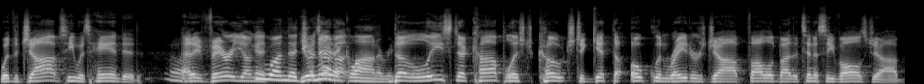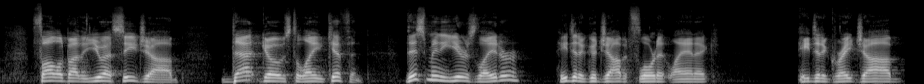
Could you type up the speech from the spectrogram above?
With the jobs he was handed oh. at a very young He age. won the You genetic lottery. The least accomplished coach to get the Oakland Raiders job, followed by the Tennessee Vols job, followed by the USC job. That goes to Lane Kiffin. This many years later, he did a good job at Florida Atlantic. He did a great job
